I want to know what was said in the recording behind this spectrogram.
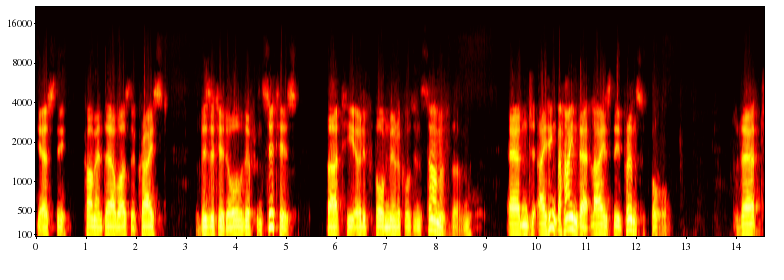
Yes, the comment there was that Christ visited all the different cities, but he only performed miracles in some of them. And I think behind that lies the principle that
